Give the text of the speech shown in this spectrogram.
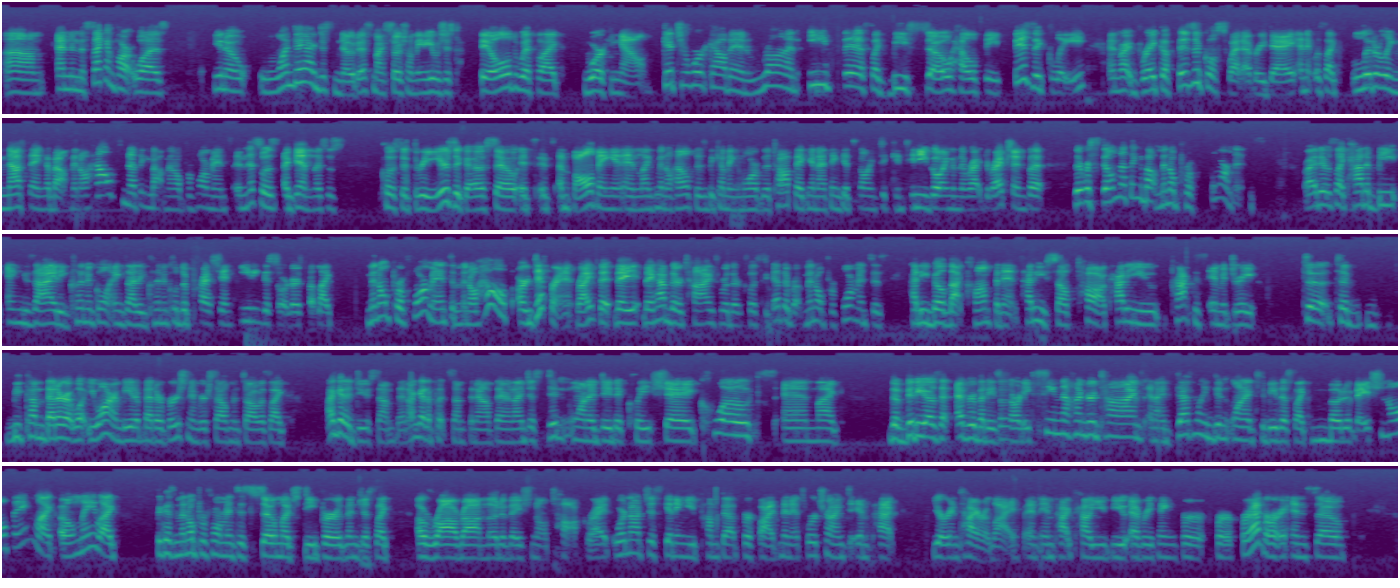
Um, and then the second part was, you know, one day I just noticed my social media was just filled with like working out, get your workout in, run, eat this, like be so healthy physically and right, break a physical sweat every day. And it was like literally nothing about mental health, nothing about mental performance. And this was, again, this was close to three years ago. So it's it's evolving and, and, like mental health is becoming more of the topic. And I think it's going to continue going in the right direction. But there was still nothing about mental performance, right? It was like how to beat anxiety, clinical anxiety, clinical depression, eating disorders. But like mental performance and mental health are different, right? That they they have their ties where they're close together. But mental performance is how do you build that confidence? How do you self-talk? How do you practice imagery to to become better at what you are and be a better version of yourself? And so I was like, I got to do something. I got to put something out there. And I just didn't want to do the cliche quotes and like the videos that everybody's already seen a hundred times. And I definitely didn't want it to be this like motivational thing, like only like because mental performance is so much deeper than just like a rah rah motivational talk, right? We're not just getting you pumped up for five minutes. We're trying to impact your entire life and impact how you view everything for for forever. And so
